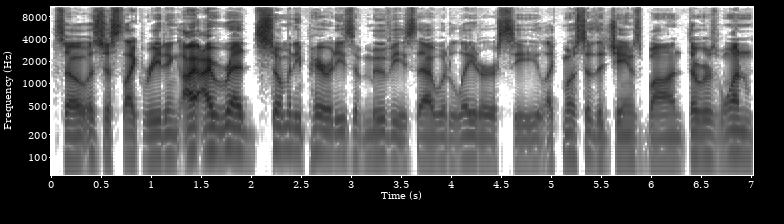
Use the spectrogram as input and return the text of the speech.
so it was just like reading I, I read so many parodies of movies that i would later see like most of the james bond there was one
